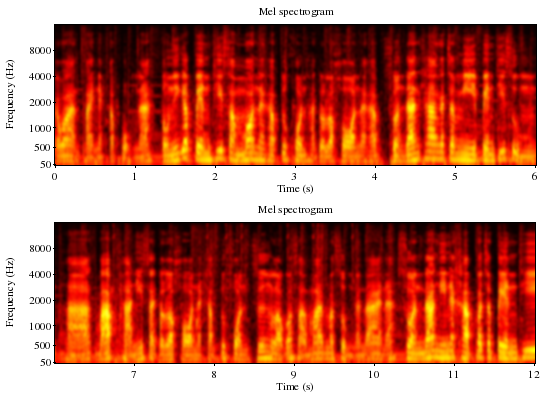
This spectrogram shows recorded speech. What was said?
ก็ว่านไปนะครับผมนะตรงนี้ก็เป็นที่ซัมมอนนะครับ ทุกคนหาตัวละครนะครับ ส่วนด้านข้างก็จะมีเป็นที่สุ่มหาบัฟหานิสัยตัวละครนะครับ ทุกคนซึ่งเราก็สามารถมาสุ่มกันได้นะ ส่วนด้านนี้นะครับก็จะเป็นที่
